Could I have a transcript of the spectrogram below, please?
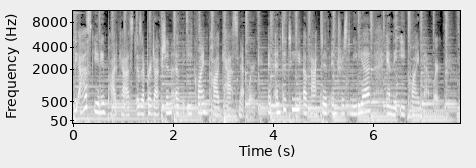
The Ask Annie podcast is a production of the Equine Podcast Network, an entity of Active Interest Media and the Equine Network.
